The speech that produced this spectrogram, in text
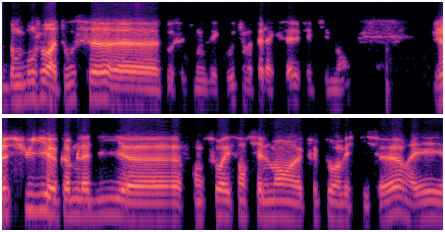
donc bonjour à tous, euh, tous ceux qui nous écoutent. Je m'appelle Axel, effectivement. Je suis, euh, comme l'a dit euh, François, essentiellement crypto-investisseur et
